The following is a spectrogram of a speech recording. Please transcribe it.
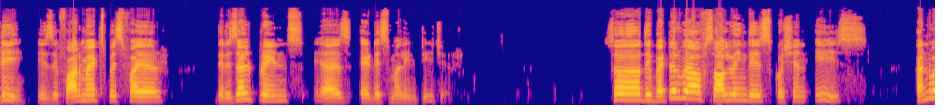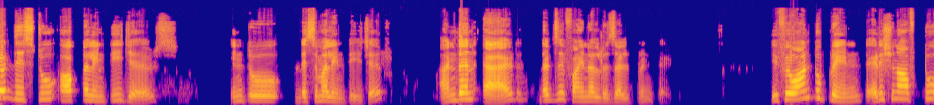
D is the format specifier, the result prints as a decimal integer. So, the better way of solving this question is convert these two octal integers into decimal integer and then add that is the final result printed. If you want to print addition of two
